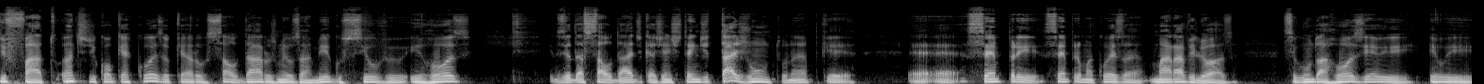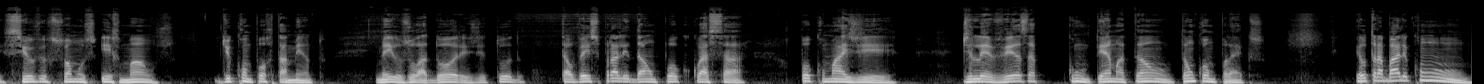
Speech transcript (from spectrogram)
De fato, antes de qualquer coisa, eu quero saudar os meus amigos Silvio e Rose e dizer da saudade que a gente tem de estar junto, né? Porque é, é sempre, sempre uma coisa maravilhosa. Segundo a Rose, eu e, eu e Silvio somos irmãos de comportamento meio zoadores de tudo, talvez para lidar um pouco com essa pouco mais de, de leveza com um tema tão, tão complexo. Eu trabalho com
